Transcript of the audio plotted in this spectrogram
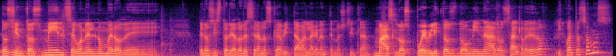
200 mil, según el número de, de los historiadores, eran los que habitaban la Gran Tenochtitlan, más los pueblitos dominados alrededor. ¿Y cuántos somos?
